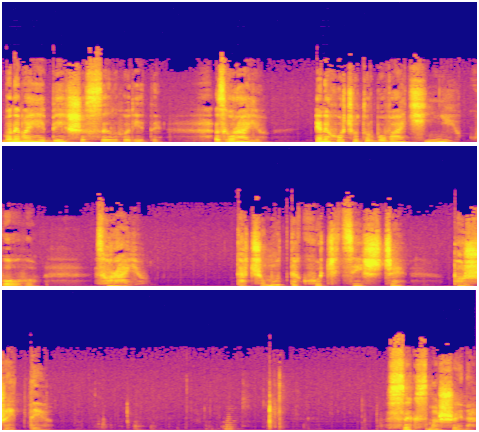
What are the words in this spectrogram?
бо немає більше сил горіти. Згораю і не хочу турбувати нікого. Згораю. Та чому так хочеться іще пожити? Секс-машина.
